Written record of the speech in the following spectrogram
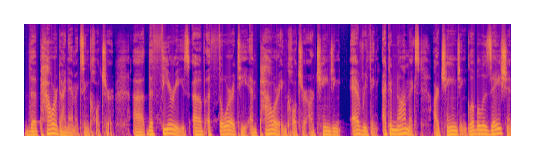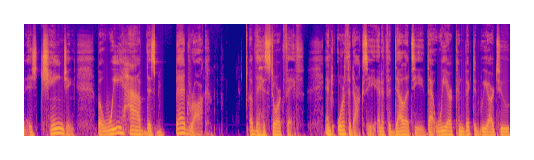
The power dynamics in culture, uh, the theories of authority and power in culture are changing everything. Economics are changing. Globalization is changing. But we have this bedrock of the historic faith and orthodoxy and a fidelity that we are convicted we are to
